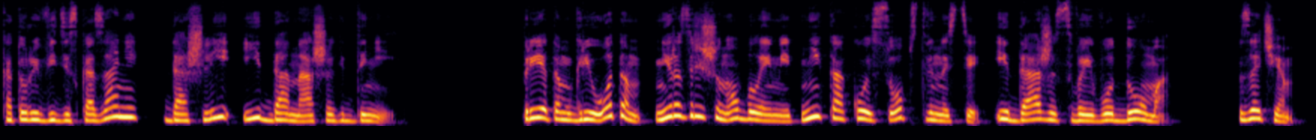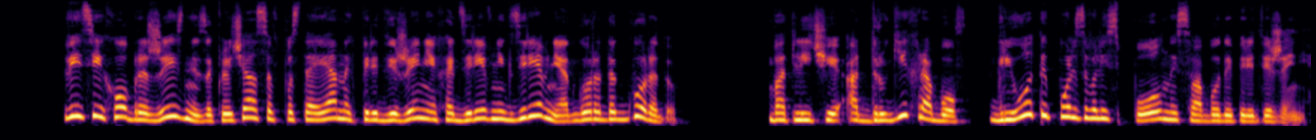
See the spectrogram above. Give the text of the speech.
которые в виде сказаний дошли и до наших дней. При этом гриотам не разрешено было иметь никакой собственности и даже своего дома. Зачем? Ведь их образ жизни заключался в постоянных передвижениях от деревни к деревне, от города к городу. В отличие от других рабов, гриоты пользовались полной свободой передвижения.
